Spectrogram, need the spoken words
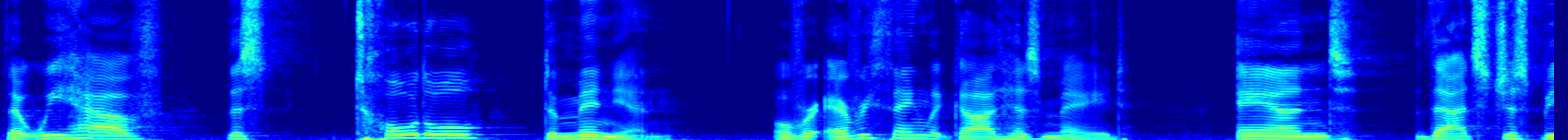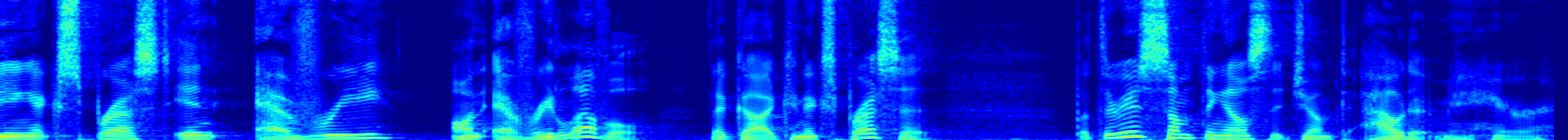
that we have this total dominion over everything that God has made. And that's just being expressed in every on every level that God can express it. But there is something else that jumped out at me here.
